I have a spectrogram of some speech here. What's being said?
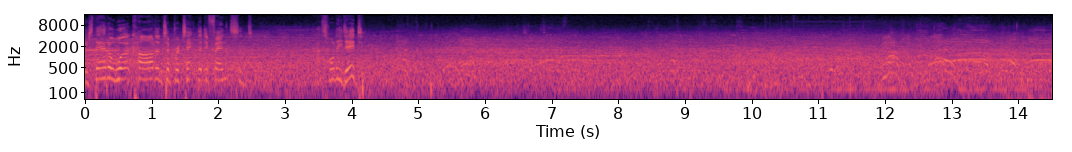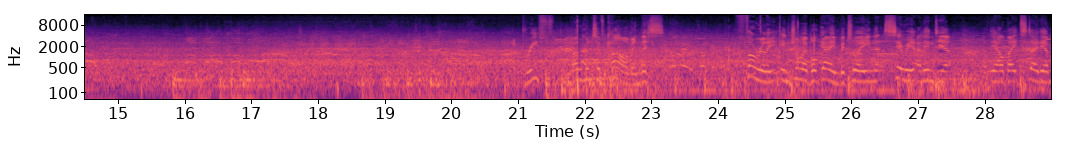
He's there to work hard and to protect the defence, and that's what he did. A brief moment of calm in this thoroughly enjoyable game between Syria and India at the Al Bayt Stadium.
